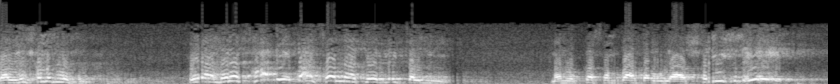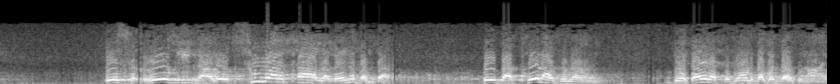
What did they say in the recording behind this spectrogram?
گل نہیں سمجھ لگی؟ یہ میرے ساری بادشاہ نہ چیر نہیں چلنی۔ مینو قسم بہت الا شریف دی۔ اس روزی نالوں سور کھا لے نا بندہ۔ یہ تھوڑا گنا بے غیرت ہونے کا بڑا گنا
